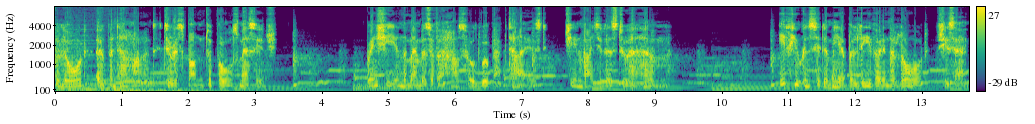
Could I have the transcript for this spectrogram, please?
The Lord opened her heart to respond to Paul's message. When she and the members of her household were baptized, she invited us to her home. If you consider me a believer in the Lord, she said,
